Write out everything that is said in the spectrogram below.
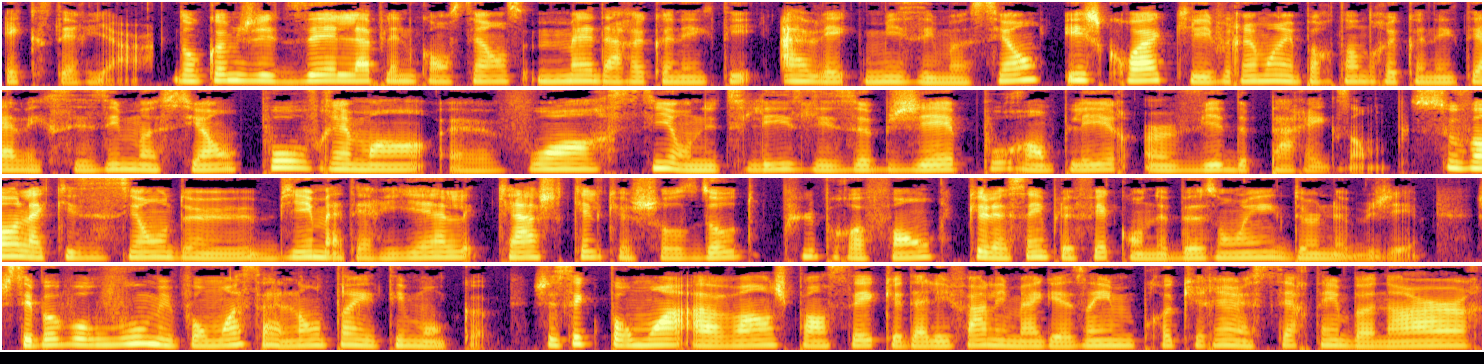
extérieur. Donc comme je le disais, la pleine conscience m'aide à reconnecter avec mes émotions et je crois qu'il est vraiment important de reconnecter avec ces émotions pour vraiment euh, voir si on utilise les objets pour remplir un vide par exemple. Souvent l'acquisition d'un bien matériel cache quelque chose d'autre plus profond que le simple fait qu'on a besoin d'un objet. Je sais pas pour vous, mais pour moi, ça a longtemps été mon cas. Je sais que pour moi, avant, je pensais que d'aller faire les magasins me procurait un certain bonheur.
